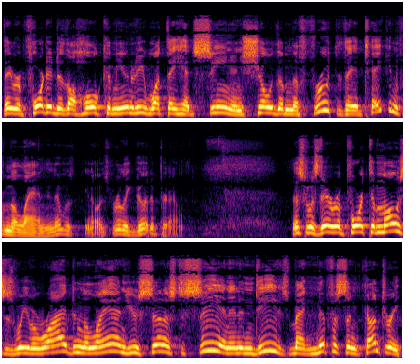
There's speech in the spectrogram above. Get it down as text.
They reported to the whole community what they had seen and showed them the fruit that they had taken from the land. And it was, you know, it's really good apparently. This was their report to Moses. We've arrived in the land you sent us to see, and indeed it's a magnificent country,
